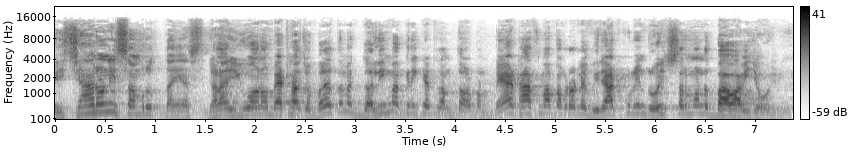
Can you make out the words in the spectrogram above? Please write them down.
વિચારોની સમૃદ્ધતા અહીંયા ઘણા યુવાનો બેઠા છો. ભલે તમે ગલીમાં ક્રિકેટ રમતા હોય, પણ બેટ હાથમાં પકડો એટલે વિરાટ કોહલી રોહિત શર્માનો ભાવ આવી જવો જોઈએ.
